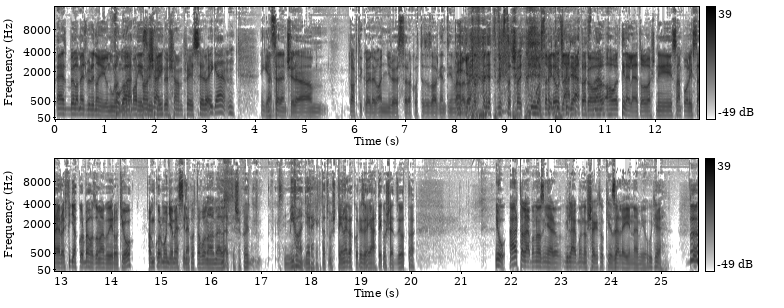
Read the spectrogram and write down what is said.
ebből a meccsből egy nagyon jó nulla nullát nézzünk ki. részéről. Igen, igen. Hát szerencsére a taktikailag annyira összerakott ez az argentin válogatott, hogy ez biztos, hogy... Hú, azt a videót láttátok, ahol, ahol tényleg lehet olvasni Sampoli szájára, hogy figyelj, akkor behozom Aguero-t, jó? Amikor mondja Messinek ott a vonal mellett, és akkor mi van gyerekek? Tehát most tényleg akkor ez a játékos edző ott a jó, általában az nyer a világbajnokságot, aki az elején nem jó, ugye? De,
